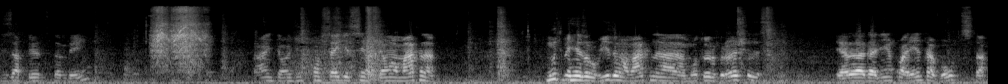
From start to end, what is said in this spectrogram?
Desaperto também. Tá? Então a gente consegue assim, ter uma máquina muito bem resolvida, uma máquina motor brushless. Ela é da linha 40 volts, tá?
